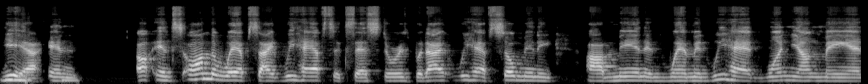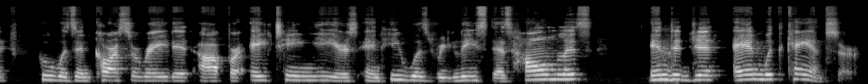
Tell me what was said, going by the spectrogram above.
yeah mm-hmm. and uh, it's on the website. We have success stories but i we have so many uh, men and women. We had one young man who was incarcerated uh, for 18 years, and he was released as homeless, indigent, and with cancer.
